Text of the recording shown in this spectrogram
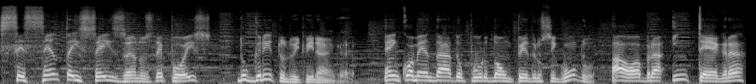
66 anos depois do Grito do Ipiranga. Encomendado por Dom Pedro II, a obra integra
